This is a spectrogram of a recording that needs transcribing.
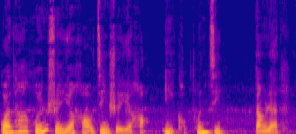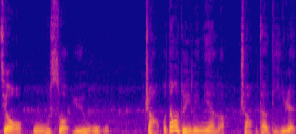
管它浑水也好，净水也好，一口吞进，当然就无所于武，找不到对立面了，找不到敌人，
